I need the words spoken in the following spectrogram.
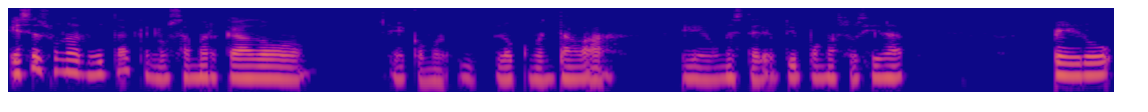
Esa es una ruta que nos ha marcado, eh, como lo comentaba, un estereotipo, una sociedad pero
